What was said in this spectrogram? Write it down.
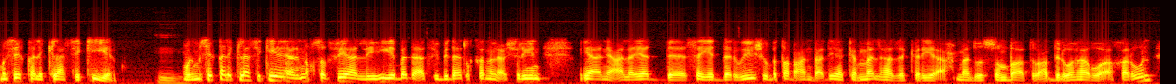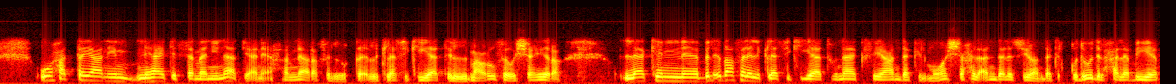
الموسيقى الكلاسيكية. والموسيقى الكلاسيكية يعني نقصد فيها اللي هي بدأت في بداية القرن العشرين يعني على يد سيد درويش وطبعا بعدها كملها زكريا أحمد والسنباط وعبد الوهاب وآخرون وحتى يعني نهاية الثمانينات يعني إحنا بنعرف الكلاسيكيات المعروفة والشهيرة. لكن بالإضافة للكلاسيكيات هناك في عندك الموشح الأندلسي وعندك القدود الحلبية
